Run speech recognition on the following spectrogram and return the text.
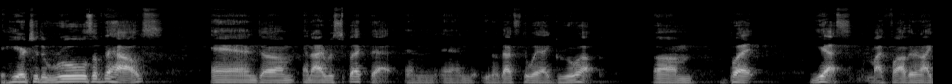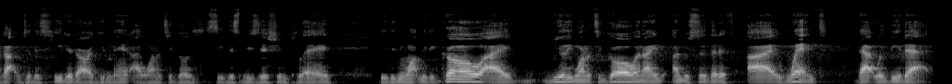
adhere to the rules of the house, and um, and I respect that, and and you know that's the way I grew up. Um, but yes, my father and I got into this heated argument. I wanted to go see this musician play. He didn't want me to go. I really wanted to go, and I understood that if I went, that would be that.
